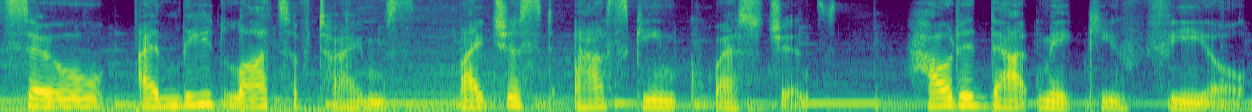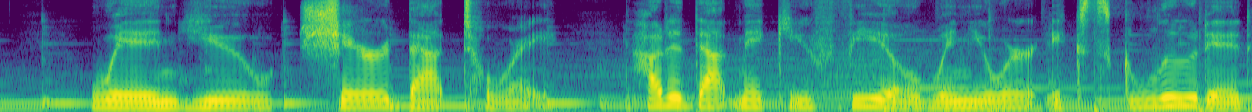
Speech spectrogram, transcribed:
So I lead lots of times by just asking questions. How did that make you feel when you shared that toy? How did that make you feel when you were excluded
